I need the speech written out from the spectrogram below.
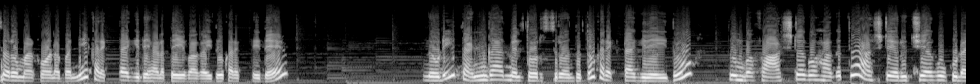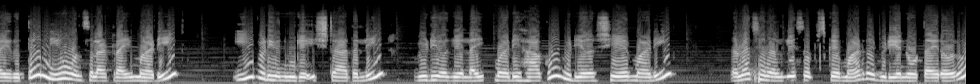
ಸರ್ವ್ ಮಾಡ್ಕೊಂಡ ಬನ್ನಿ. ಕರೆಕ್ಟ್ ಆಗಿದೆ ಅಳತೆ ಇವಾಗ ಇದು. ಕರೆಕ್ಟ್ ಇದೆ. ನೋಡಿ, ತಣ್ಣಗಾದ್ಮೇಲೆ ತೋರಿಸ್ತಿರುವಂತದ್ದು ಕರೆಕ್ಟ್ ಆಗಿದೆ ಇದು. ತುಂಬಾ ಫಾಸ್ಟ್ ಆಗೋ ಆಗುತ್ತೆ ಅಷ್ಟೇ ರುಚಿಯಾಗೂ ಕೂಡ ಇರುತ್ತೆ. ನೀವು ಒಂದ್ಸಲ ಟ್ರೈ ಮಾಡಿ. ಈ ವಿಡಿಯೋ ನಿಮಗೆ ಇಷ್ಟ ಆದಲ್ಲಿ ವಿಡಿಯೋಗೆ ಲೈಕ್ ಮಾಡಿ ಹಾಗೂ ವಿಡಿಯೋನ ಶೇರ್ ಮಾಡಿ. ನನ್ನ ಚಾನಲ್ಗೆ ಸಬ್ಸ್ಕ್ರೈಬ್ ಮಾಡದೆ ವಿಡಿಯೋ ನೋಡ್ತಾ ಇರೋರು,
